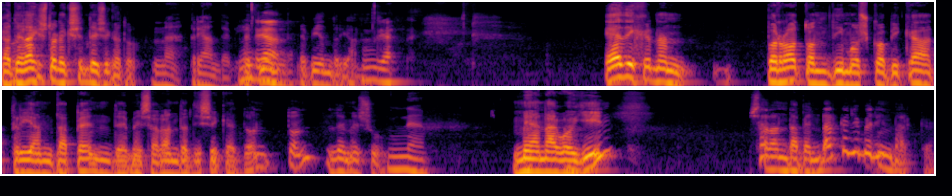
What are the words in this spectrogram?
κατ' ελάχιστον 60%. Ναι, 30 επί. Ε, 30. Επίεν 30. Ναι. έδειχναν πρώτον δημοσκοπικά 35 με 40% των Λεμεσού. Ναι. Με αναγωγή 45 και 50.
